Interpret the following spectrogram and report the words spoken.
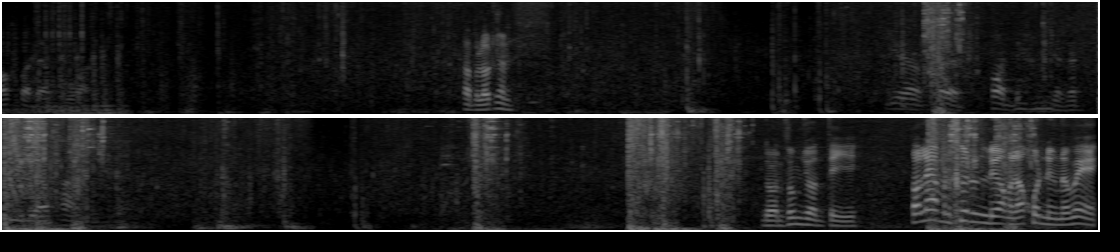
รอบฟอร์ดแดมกูอะขับรถกัน เหี้ยเปิดฟอร์ดแดมอย่างกับทีเดียวพังโดนซุ่มโจมตี ตอนแรกมันขึ้นเรือมาแล้วคนหนึ่งนะเว้ย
